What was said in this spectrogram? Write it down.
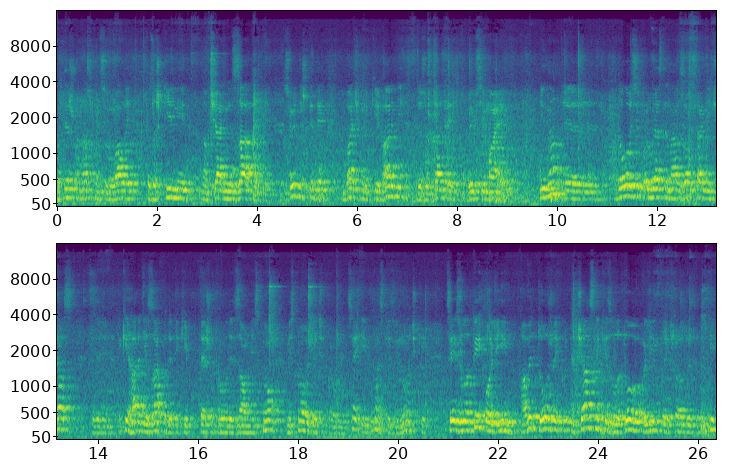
на те, щоб у нас функціонували позашкільні навчальні заклади. Сьогоднішній день бачимо, які гарні результати ви всі маєте. І нам е, вдалося провести на, за останній час е, такі гарні заходи, такі те, що проводить зал місно, міснове речі проводить. Це і гуманські дзвіночки, це і золотий олімп, а ви теж учасники золотого олімпу, якщо ви такі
